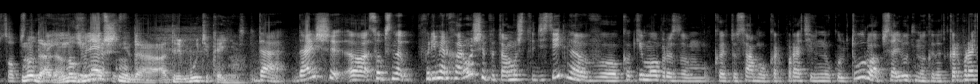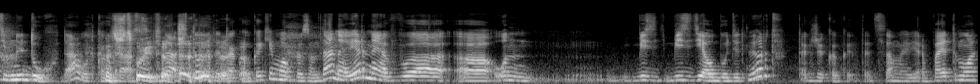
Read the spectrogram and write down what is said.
собственно, Ну да, да, и но является внешне, да, атрибутика есть. да, дальше, э, собственно, пример хороший, потому что действительно, в, каким образом к эту самую корпоративную культуру, абсолютно этот корпоративный дух, да, вот как раз. Что это? Да, что это такое, каким образом? Да, наверное, в, э, он без, без дел будет мертв, так же, как эта самая вера. Поэтому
